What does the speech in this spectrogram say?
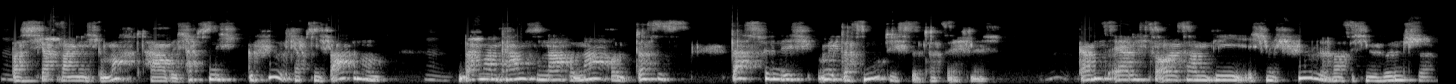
hm. was ich ganz lange nicht gemacht habe. Ich habe es nicht gefühlt, ich habe es nicht wahrgenommen. Hm. Und irgendwann kam es so nach und nach und das ist, das finde ich mit das Mutigste tatsächlich ganz ehrlich zu äußern, wie ich mich fühle, was ich mir wünsche,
